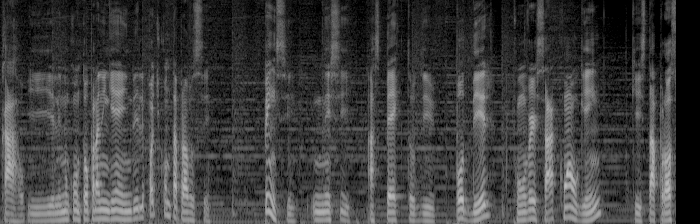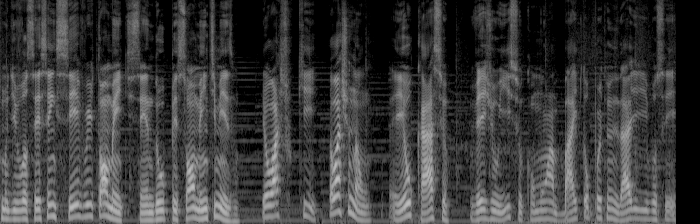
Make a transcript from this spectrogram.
carro e ele não contou para ninguém ainda, ele pode contar para você. Pense nesse aspecto de poder conversar com alguém que está próximo de você sem ser virtualmente, sendo pessoalmente mesmo. Eu acho que, eu acho não. Eu, Cássio, vejo isso como uma baita oportunidade de você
